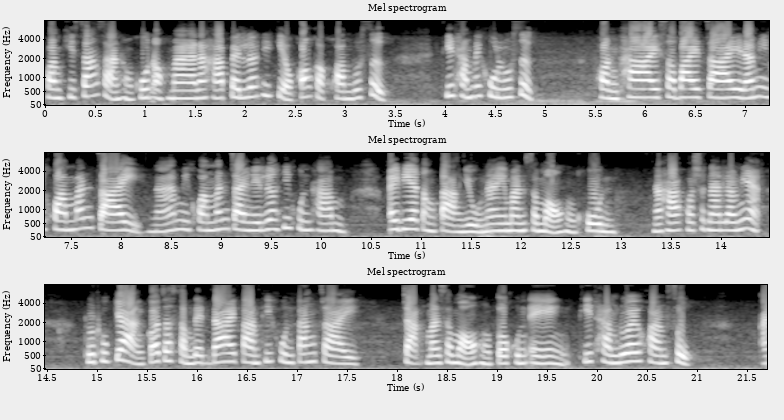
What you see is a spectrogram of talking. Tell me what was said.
ความคิดสร้างสารรค์ของคุณออกมานะคะ เป็นเรื่องที่เกี่ยวข้องกับความรู้สึก ที่ทำให้คุณรู้สึก ผ่อนคลายสบายใจและมีความมั่นใจนะมีความมั่นใจในเรื่องที่คุณทำไอเดียต่างๆ อยู่ในมันสมองของคุณนะคะ เพราะฉะนั้นแล้วเนี่ยทุกๆอย่างก็จะสำเร็จได้ตามที่คุณตั้งใจ จากมันสมองของตัวคุณเอง ที่ทำด้วยความสุข ไอ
